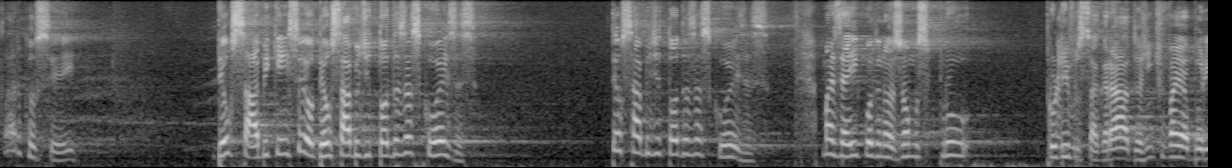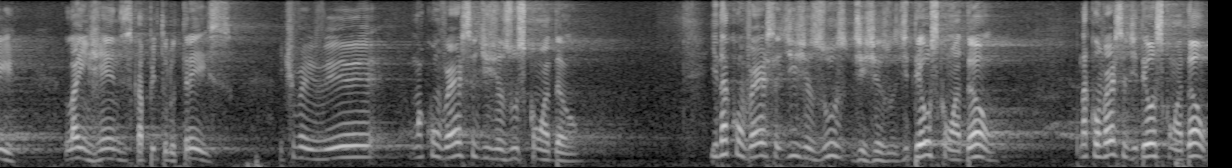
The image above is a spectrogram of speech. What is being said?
claro que eu sei. Deus sabe quem sou eu, Deus sabe de todas as coisas. Deus sabe de todas as coisas. Mas aí, quando nós vamos para o livro sagrado, a gente vai abrir lá em Gênesis capítulo 3, a gente vai ver uma conversa de Jesus com Adão. E na conversa de Jesus, de Jesus, de Deus com Adão, na conversa de Deus com Adão,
